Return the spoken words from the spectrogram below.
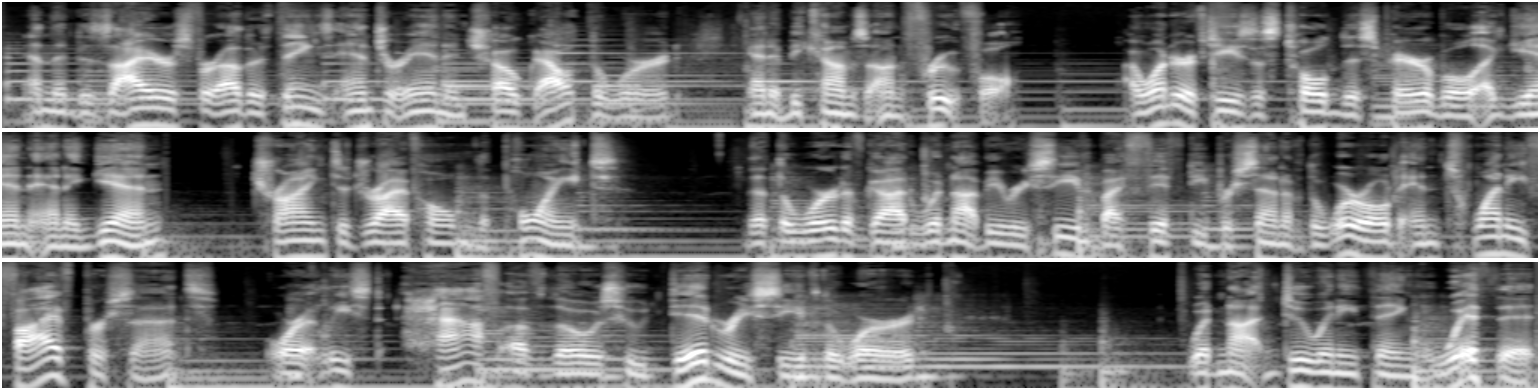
and the desires for other things enter in and choke out the word, and it becomes unfruitful. I wonder if Jesus told this parable again and again, trying to drive home the point that the Word of God would not be received by 50% of the world, and 25%, or at least half of those who did receive the Word, would not do anything with it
